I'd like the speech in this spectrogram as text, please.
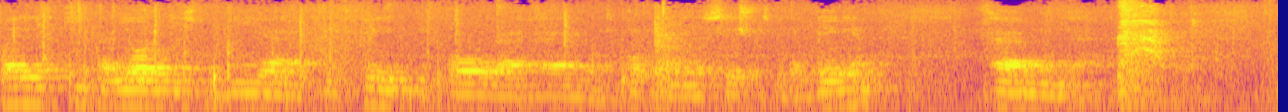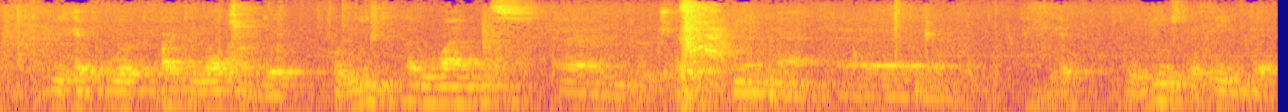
12 key priorities to be uh, fulfilled before uh, uh, opening negotiations with Albania. Um, we have worked quite a lot on the political ones, um, which have been uh, produced, I think, uh,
